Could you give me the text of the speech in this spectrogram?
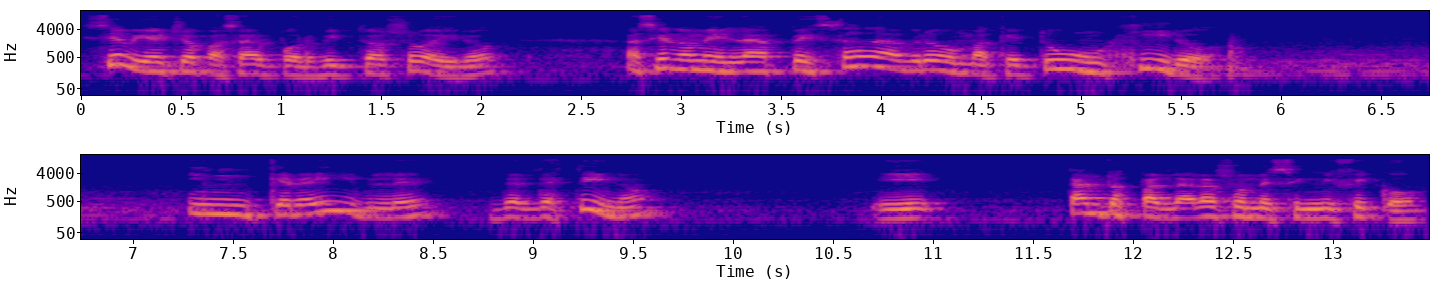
se había hecho pasar por Víctor Sueiro, haciéndome la pesada broma que tuvo un giro increíble del destino y tanto espaldarazo me significó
